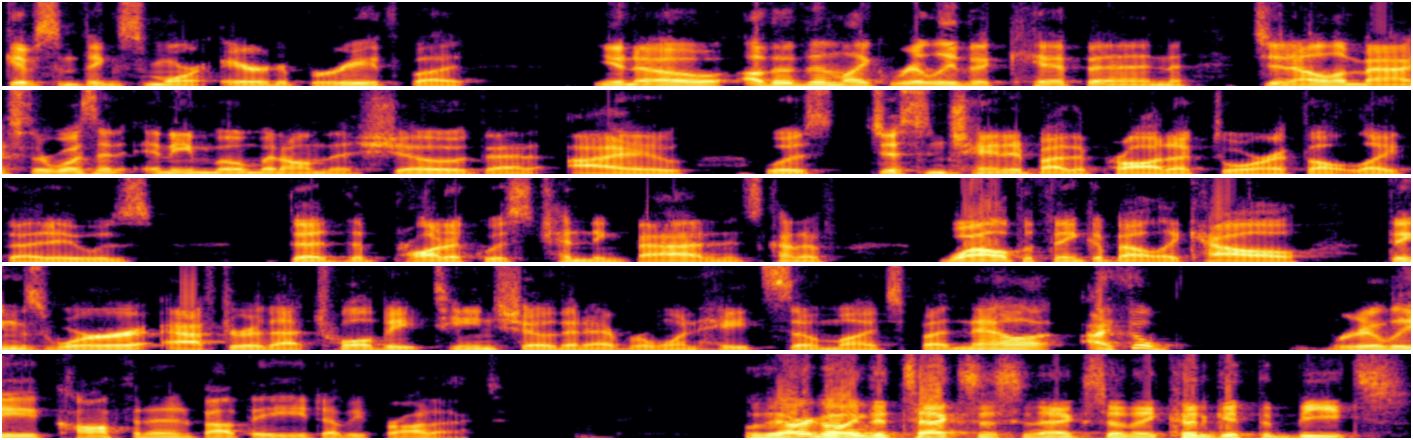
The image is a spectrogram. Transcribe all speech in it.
give some things some more air to breathe. But you know, other than like really the Kip and Janela match, there wasn't any moment on this show that I was disenchanted by the product or I felt like that it was that the product was trending bad. And it's kind of wild to think about like how things were after that 1218 show that everyone hates so much. But now I feel really confident about the AEW product. Well, they are going to Texas next, so they could get the beats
